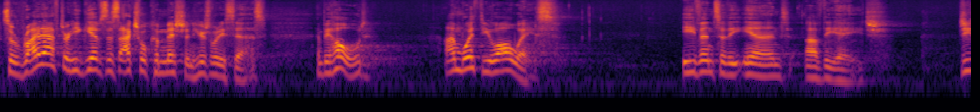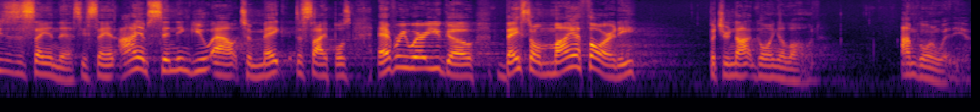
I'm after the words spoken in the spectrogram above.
So, right after he gives this actual commission, here's what he says And behold, I'm with you always, even to the end of the age. Jesus is saying this. He's saying, I am sending you out to make disciples everywhere you go based on my authority, but you're not going alone. I'm going with you.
